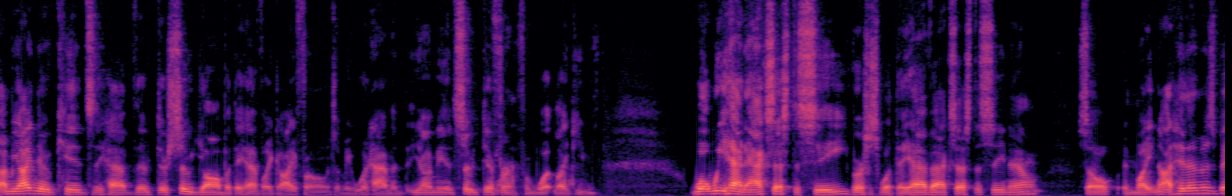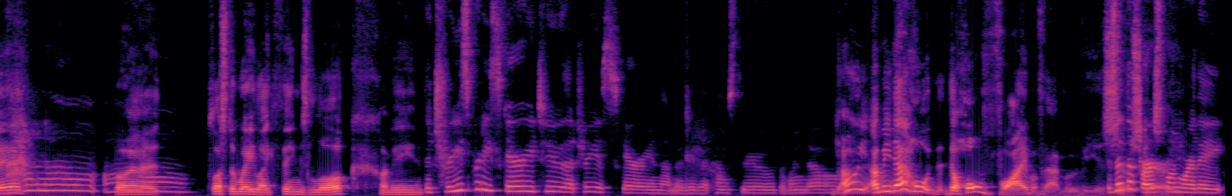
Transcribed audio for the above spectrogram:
I mean, I know kids they have they're they're so young, but they have like iPhones. I mean, what haven't you know? I mean, it's so different from what like you what we had access to see versus what they have access to see now. So it might not hit them as bad. I don't know. I don't But- know. Plus the way like things look. I mean, The tree's pretty scary too. That tree is scary in that movie that comes through the window. oh, I mean that whole the whole vibe of that movie is. Is so it the first one where they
